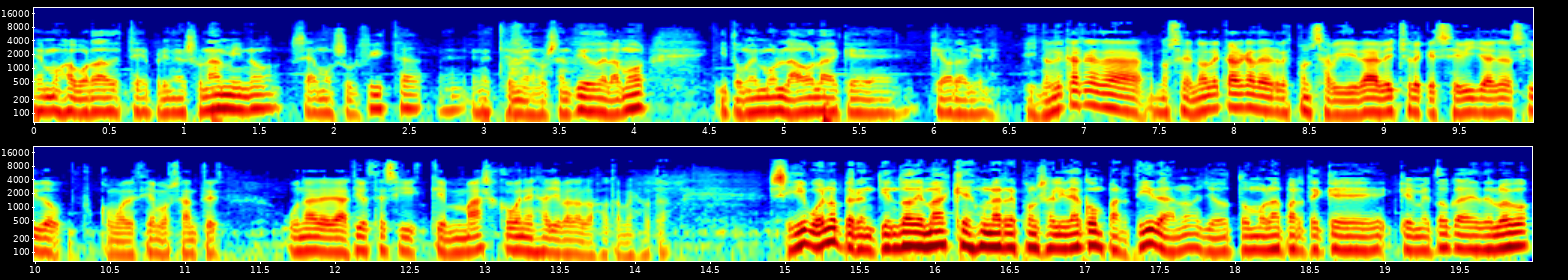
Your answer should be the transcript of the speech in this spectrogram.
Hemos abordado este primer tsunami, ¿no? seamos surfistas, en este mejor sentido del amor, y tomemos la ola que, que, ahora viene. ¿Y no le carga, no sé, no le carga de responsabilidad el hecho de que Sevilla haya sido, como decíamos antes, una de las diócesis que más jóvenes ha llevado a la JMJ. Sí, bueno, pero entiendo además que es una responsabilidad compartida, ¿no? Yo tomo la parte que, que me toca, desde luego,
